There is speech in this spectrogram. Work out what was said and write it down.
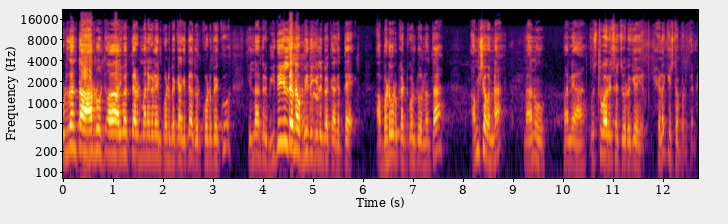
ಉಳಿದಂಥ ಆರುನೂರು ಐವತ್ತೆರಡು ಮನೆಗಳೇನು ಕೊಡಬೇಕಾಗಿದೆ ಅದ್ರ ಕೊಡಬೇಕು. ಇಲ್ಲಾಂದರೆ ಬೀದಿ ಇಲ್ಲದೆ ನಾವು ಬೀದಿಗೆ ಇಳಿಬೇಕಾಗತ್ತೆ ಆ ಬಡವರು ಕಟ್ಕೊಂಡು ಅನ್ನೋಂಥ ಅಂಶವನ್ನು ನಾನು ಮಾನ್ಯ ಉಸ್ತುವಾರಿ ಸಚಿವರಿಗೆ ಹೇಳೋಕ್ಕೆ ಇಷ್ಟಪಡ್ತೇನೆ.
